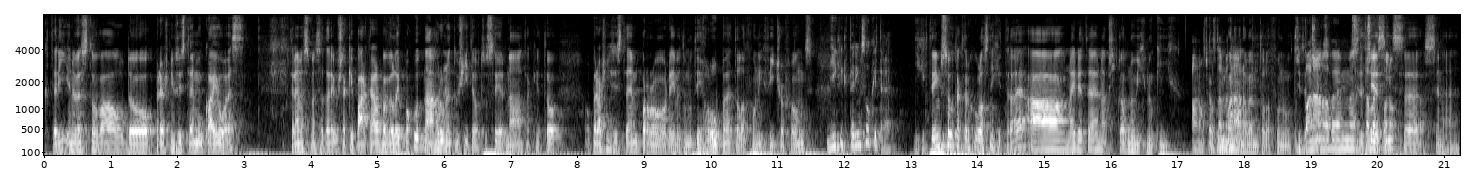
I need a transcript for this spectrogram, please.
který investoval do operačního systému KaiOS, o kterém jsme se tady už taky párkrát bavili. Pokud náhodou netušíte, o co se jedná, tak je to operační systém pro, dejme tomu, ty hloupé telefony, feature phones. Díky kterým jsou chytré. Díky kterým jsou tak trochu vlastně chytré a najdete například v nových Nokích. Ano, Třeba to znamená, v banánovém telefonu 33, banánovém 33 telefonu, asi ne.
